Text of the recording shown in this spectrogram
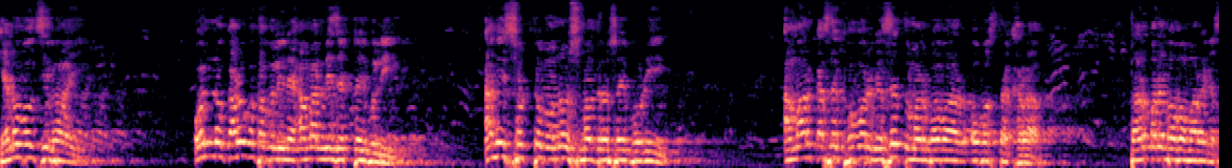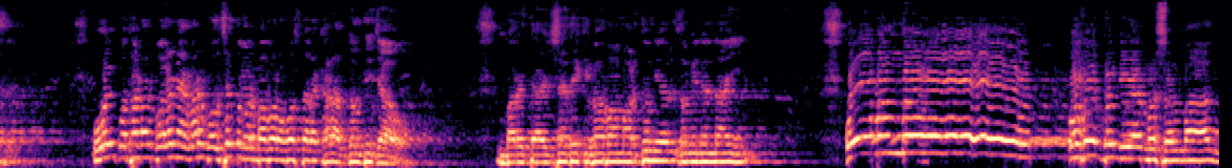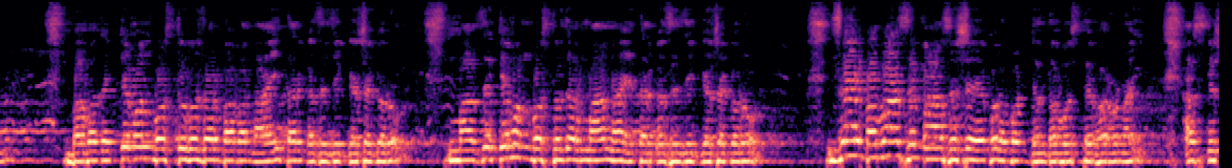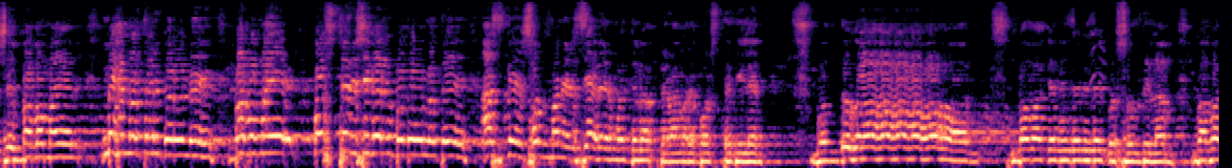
কেন বলছি ভাই? অন্য কারও কথা বলি না আমার নিজেরটাই বলি। আমি ছোট্ট মানুষ, মাদ্রাসায় পড়ি। আমার কাছে খবর গেছে, তোমার বাবার অবস্থা খারাপ। তার মানে বাবা মারা গেছে। ওই কথাটার বলে না আমার বলছে, তোমার বাবার অবস্থাটা খারাপ, জলদি যাও। বাড়িতে আইসা দেখি বাবা আমার দুনিয়ার জমিনে নাই। ও বন্ধু ও দুনিয়ার মুসলমান। বাবা যে কেমন বস্তু গো বাবা নাই তার কাছে জিজ্ঞাসা করো। মা যে কেমন বস্তু, যার মা নাই তার কাছে জিজ্ঞাসা করো। যার বাবা আছে, মা আছে, সে এখনও পর্যন্ত বুঝতে পারো নাই। আজকে সে বাবা মায়ের মেহনতের কারণে, বাবা মায়ের কষ্টের শিকারের বদৌলতে আজকে সম্মানের চেয়ারের মধ্যে আপনারা আমারে বসতে দিলেন। বন্ধুগণ, বাবাকে নিজে নিজে গোসল দিলাম। বাবা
